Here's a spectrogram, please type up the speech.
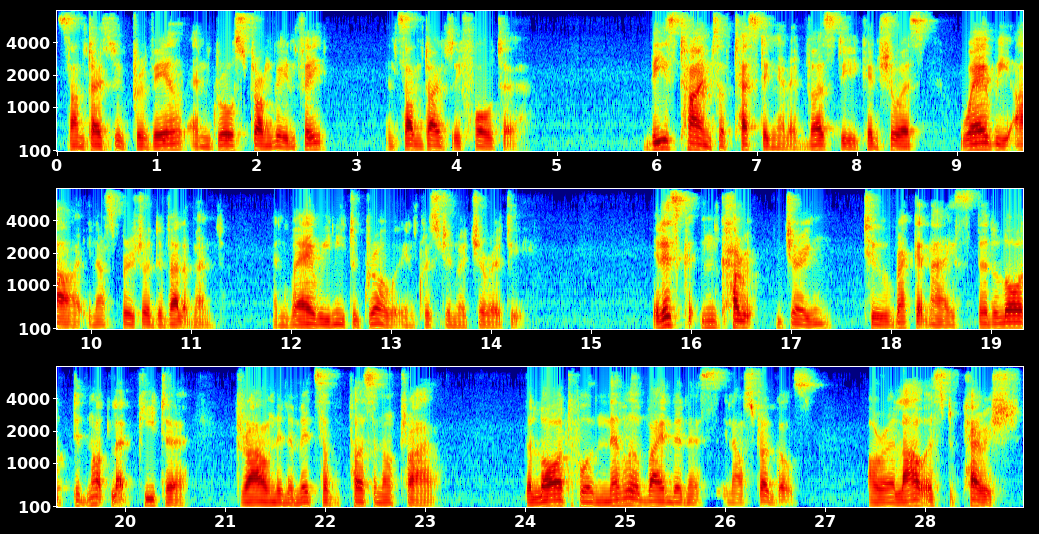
Sometimes we prevail and grow stronger in faith, and sometimes we falter. These times of testing and adversity can show us where we are in our spiritual development and where we need to grow in Christian maturity. It is encouraging to recognize that the Lord did not let Peter drown in the midst of a personal trial. The Lord will never abandon us in our struggles or allow us to perish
